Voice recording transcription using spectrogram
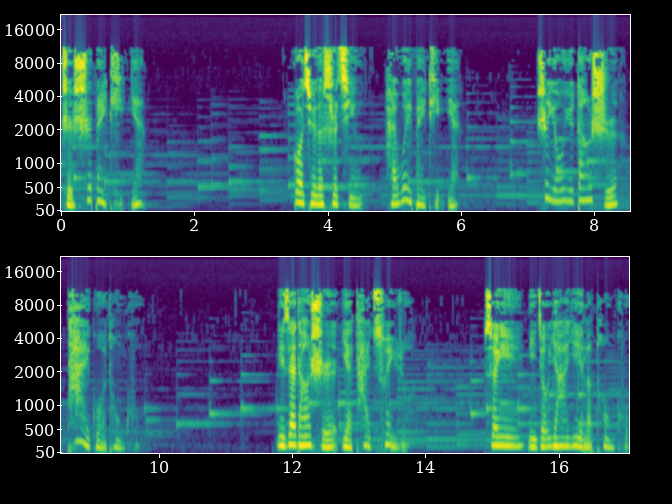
只是被体验。过去的事情还未被体验，是由于当时太过痛苦，你在当时也太脆弱。所以你就压抑了痛苦，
